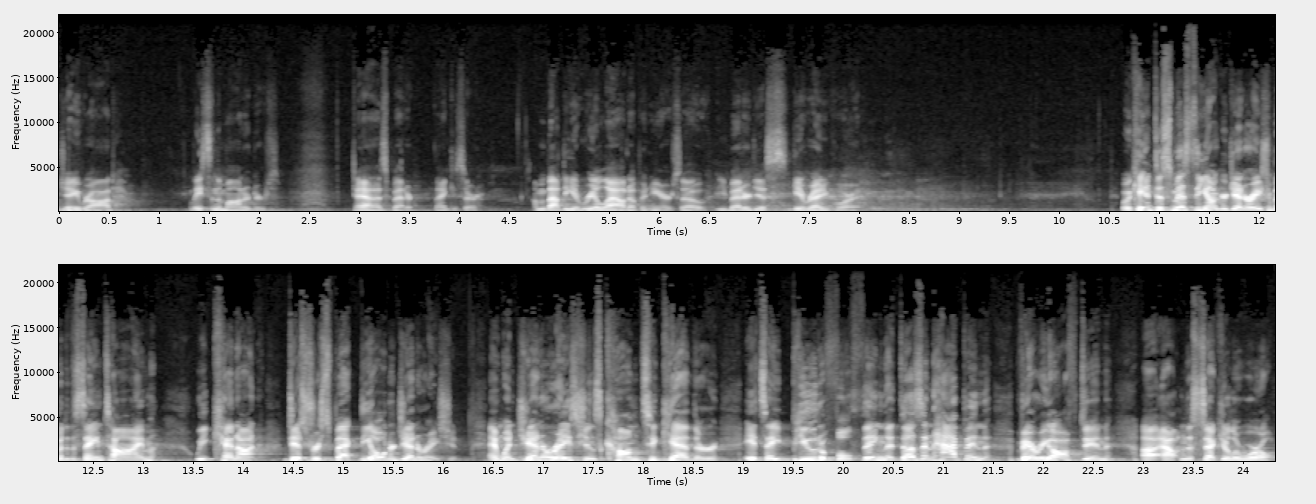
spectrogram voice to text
J Rod. At least in the monitors. Yeah, that's better. Thank you, sir. I'm about to get real loud up in here, so you better just get ready for it. We can't dismiss the younger generation, but at the same time, we cannot disrespect the older generation. And when generations come together, it's a beautiful thing that doesn't happen very often uh, out in the secular world.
